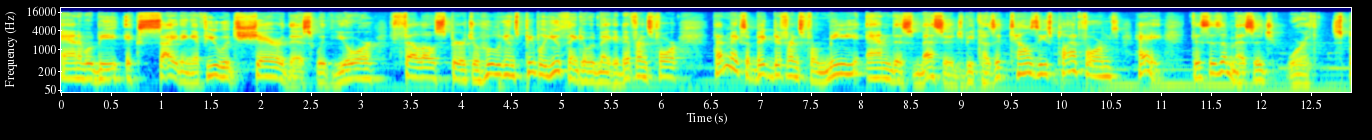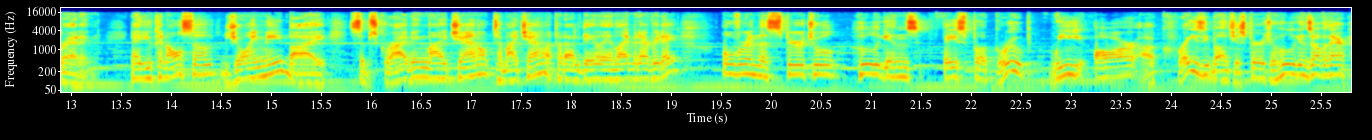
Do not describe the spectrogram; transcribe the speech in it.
and it would be exciting if you would share this with your fellow spiritual hooligans, people you think it would make a difference for. That makes a big difference for me and this message because it tells these platforms hey, this is a message worth spreading. Now you can also join me by subscribing my channel to my channel. I put out a daily enlightenment every day. Over in the Spiritual Hooligans Facebook group, we are a crazy bunch of spiritual hooligans over there,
